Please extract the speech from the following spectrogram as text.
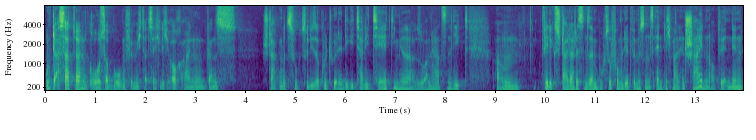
Und das hat dann großer Bogen für mich tatsächlich auch einen ganz starken Bezug zu dieser Kultur der Digitalität, die mir so am Herzen liegt. Ähm, Felix Stalder hat es in seinem Buch so formuliert, wir müssen uns endlich mal entscheiden, ob wir in den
